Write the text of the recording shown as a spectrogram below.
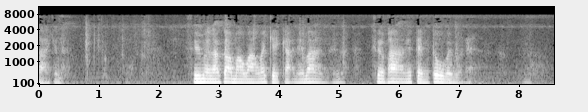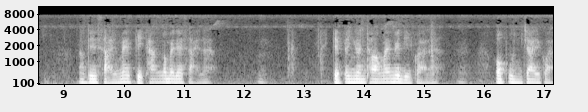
ลาดกัน ซื้อมาแล้วก็มาวางไว้เกะกะในบ้านเสื้อผ้านี่เต็มตู้ไปหมดบางทีใส่ไม่กี่ครั้งก็ไม่ได้ใส่ล้วเก็บเป็นเงินทองไว้ไม่ดีกว่าล้วอบอุ่นใจกว่า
